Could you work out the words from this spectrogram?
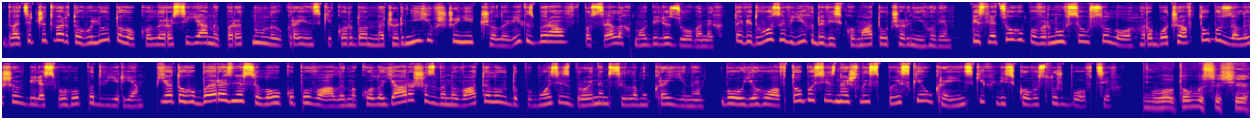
24 лютого, коли росіяни перетнули український кордон на Чернігівщині, чоловік збирав по селах мобілізованих та відвозив їх до військкомату у Чернігові. Після цього повернувся у село. Робочий автобус залишив біля свого подвір'я. 5 березня село окупували. Миколу Яроша звинуватили в допомозі Збройним силам України, бо у його автобусі знайшли списки українських військовослужбовців. В автобусі ще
